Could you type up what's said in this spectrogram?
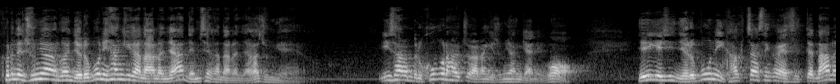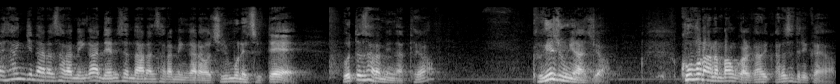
그런데 중요한 건 여러분이 향기가 나느냐, 냄새가 나느냐가 중요해요. 이 사람들을 구분할 줄 아는 게 중요한 게 아니고, 여기 계신 여러분이 각자 생각했을 때 나는 향기 나는 사람인가, 냄새 나는 사람인가라고 질문했을 때 어떤 사람인 것 같아요? 그게 중요하죠. 구분하는 방법을 가르쳐 드릴까요?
